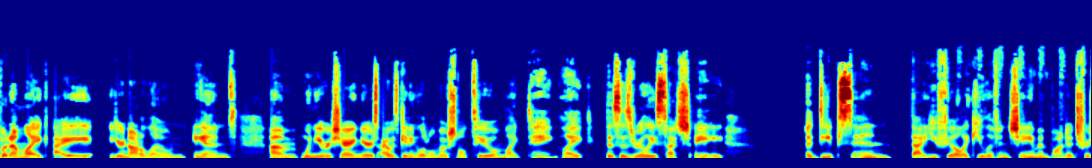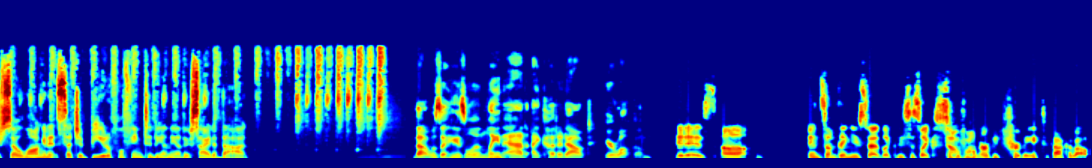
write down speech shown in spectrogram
But i'm like i you're not alone. And um, when you were sharing yours, I was getting a little emotional too. I'm like, dang, like this is really such a a deep sin that you feel like you live in shame and bondage for so long. And it's such a beautiful thing to be on the other side of that. That was a Hazel and Lane ad. I cut it out. You're welcome. It is. Uh, and something you said, like, this is like so vulnerable for me to talk about.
